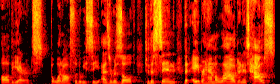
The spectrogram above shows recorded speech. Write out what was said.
All the Arabs. But what also do we see? As a result to the sin that Abraham allowed in his house,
